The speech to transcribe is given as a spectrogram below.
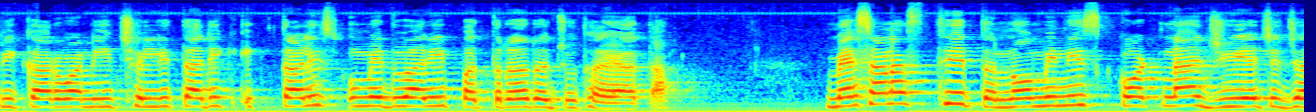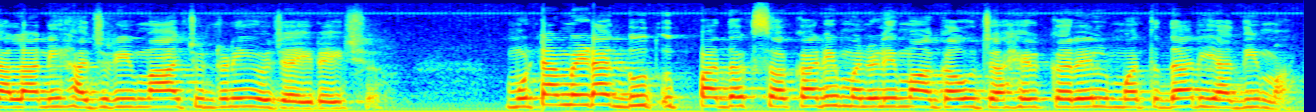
સ્વીકારવાની છેલ્લી તારીખ એકતાલીસ ઉમેદવારી પત્ર રજૂ થયા હતા. મહેસાણા સ્થિત નોમિનીસ કોર્ટના જીએચ ઝાલાની હાજરીમાં ચૂંટણી યોજાઈ રહી છે. મોટા મેળા દૂધ ઉત્પાદક સહકારી મંડળીમાં અગાઉ જાહેર કરેલ મતદાર યાદીમાં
